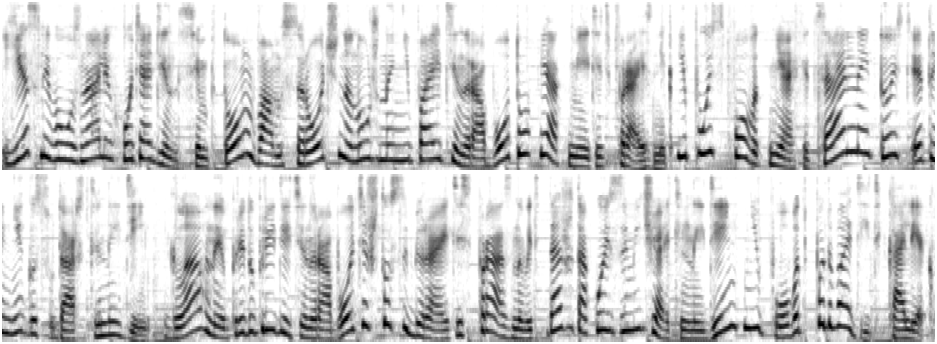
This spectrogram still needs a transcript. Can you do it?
Если вы узнали хоть один симптом, вам срочно нужно не пойти на работу и отметить праздник. И пусть повод неофициальный, то есть это не государственный день. Главное, предупредите на работе, что собираетесь праздновать. Даже такой замечательный день не повод подводить коллег.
